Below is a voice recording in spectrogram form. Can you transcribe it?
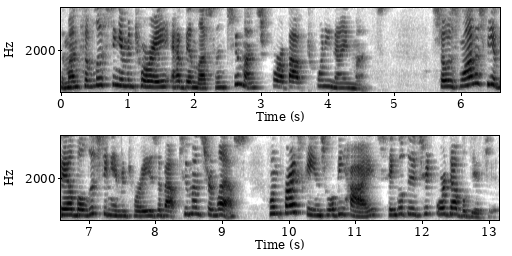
The months of listing inventory have been less than two months for about 29 months. So, as long as the available listing inventory is about two months or less, home price gains will be high, single digit or double digit.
